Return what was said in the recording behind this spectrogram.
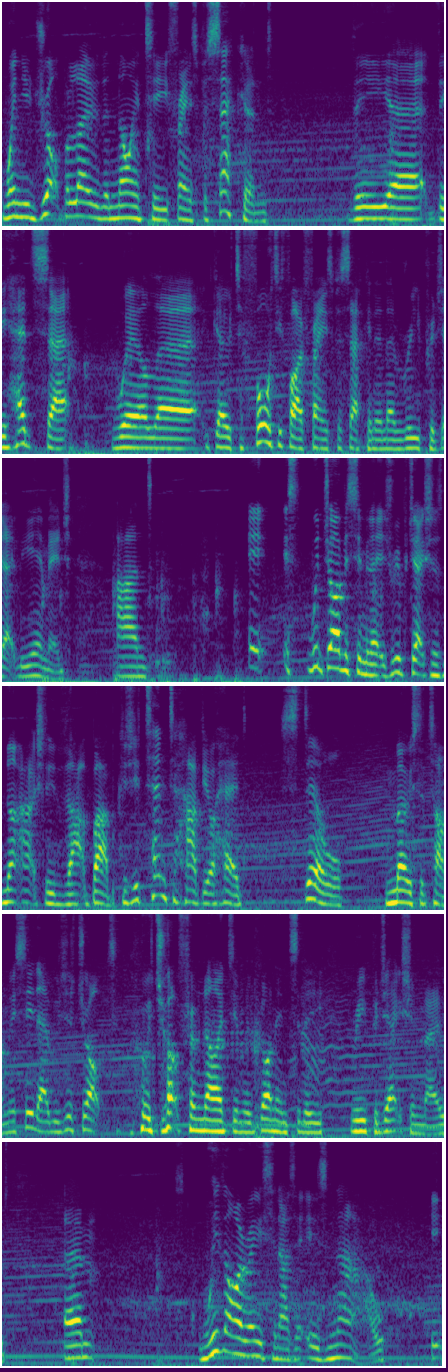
when you drop below the 90 frames per second, the, uh, the headset will uh, go to 45 frames per second and then reproject the image. And it, with driving simulators, reprojection is not actually that bad because you tend to have your head still most of the time. You see there we just dropped we dropped from 90 and we've gone into the reprojection mode. Um, with iRacing as it is now, it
